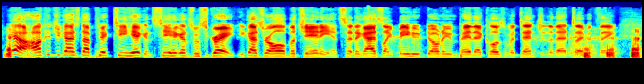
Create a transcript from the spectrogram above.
yeah, how could you guys not pick Tee Higgins? Tee Higgins was great. You guys are all a bunch of idiots. And the guys like me who don't even pay that close of attention to that type of thing,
